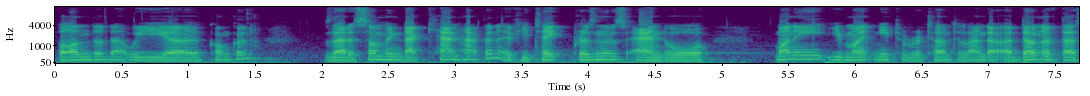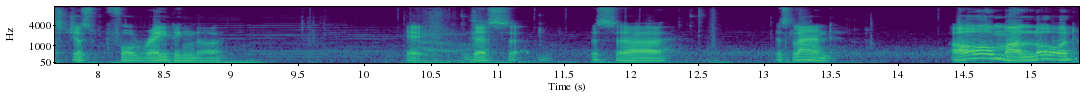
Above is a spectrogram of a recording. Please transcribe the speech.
plunder that we uh, conquered. That is something that can happen if you take prisoners and or money. You might need to return to land. I don't know if that's just for raiding though. This, this, uh, this land. Oh my lord.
